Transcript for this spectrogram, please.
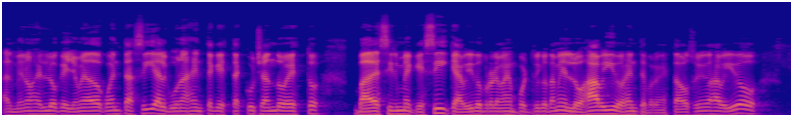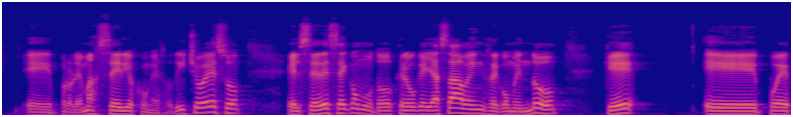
al menos es lo que yo me he dado cuenta. Sí, alguna gente que está escuchando esto va a decirme que sí, que ha habido problemas en Puerto Rico también. Los ha habido, gente, pero en Estados Unidos ha habido eh, problemas serios con eso. Dicho eso, el CDC, como todos creo que ya saben, recomendó que, eh, pues,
